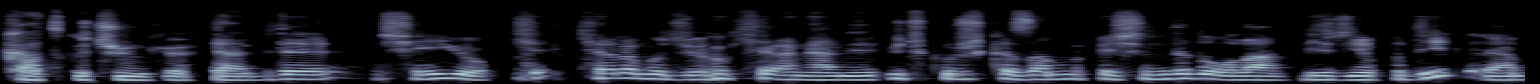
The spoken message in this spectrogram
katkı çünkü. Yani bir de şeyi yok. Kar amacı yok yani. Hani 3 kuruş kazanma peşinde de olan bir yapı değil. Yani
